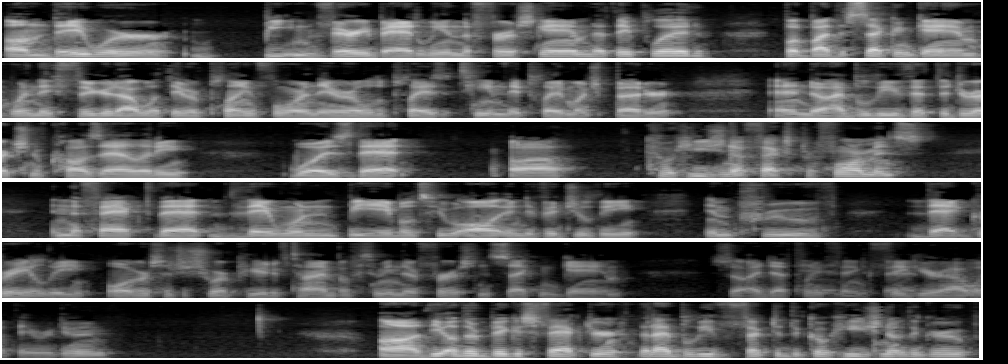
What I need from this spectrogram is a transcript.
Um, they were beaten very badly in the first game that they played, but by the second game, when they figured out what they were playing for and they were able to play as a team, they played much better. And uh, I believe that the direction of causality was that uh, cohesion affects performance, in the fact that they wouldn't be able to all individually improve that greatly over such a short period of time between their first and second game. So I definitely think figure out what they were doing. Uh, the other biggest factor that I believe affected the cohesion of the group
